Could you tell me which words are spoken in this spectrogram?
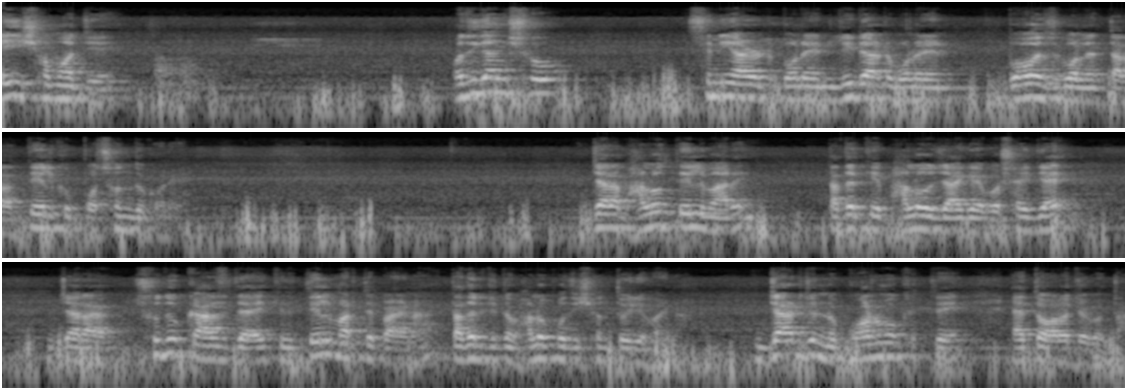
এই সমাজে অধিকাংশ সিনিয়র বলেন, লিডার বলেন, বস বলেন, তারা তেল খুব পছন্দ করে। যারা ভালো তেল মারে, তাদেরকে ভালো জায়গায় বসাই যায় যারা শুধু কাজ দেয় কিন্তু তেল মারতে পারে না, তাদের জন্য ভালো পজিশন তৈরি হয় না। যার জন্য কর্মক্ষেত্রে এত অরাজকতা।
